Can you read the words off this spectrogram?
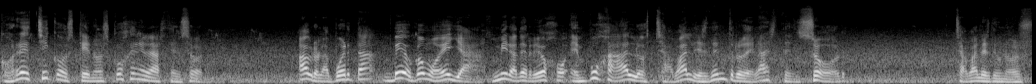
corred chicos, que nos cogen el ascensor. Abro la puerta, veo como ella mira de reojo, empuja a los chavales dentro del ascensor, chavales de unos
